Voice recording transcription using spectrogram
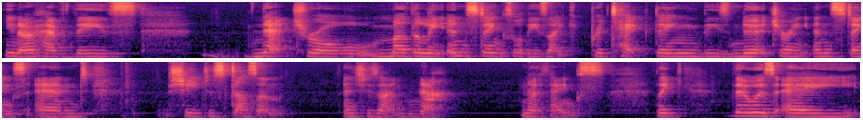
you know, have these natural motherly instincts or these like protecting, these nurturing instincts, and she just doesn't. And she's like, nah, no thanks. Like, there was a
